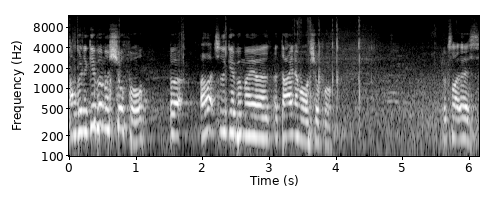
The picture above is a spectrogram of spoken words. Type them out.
I'm going to give them a shuffle, but I'll actually give them a, a dynamo shuffle. Looks like this.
